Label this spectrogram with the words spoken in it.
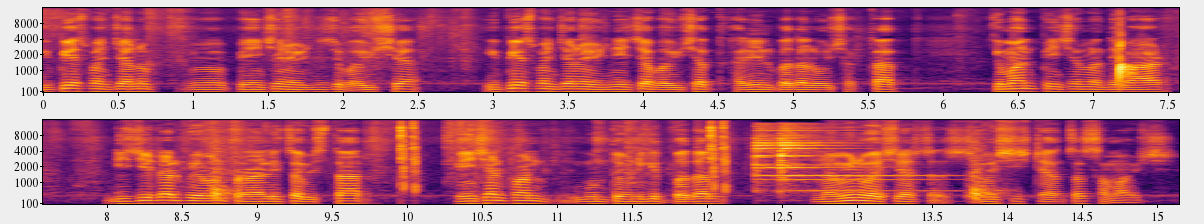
ई पी एस पंच्याण्णव पेन्शन योजनेचे भविष्य. ई पी एस पंच्याण्णव योजनेच्या भविष्यात खालील बदल होऊ शकतात. किमान पेन्शनमध्ये वाढ. डिजिटल पेमेंट प्रणालीचा विस्तार. पेन्शन फंड गुंतवणुकीत बदल. नवीन वैशिष्ट्य वैशिष्ट्यांचा समावेश.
